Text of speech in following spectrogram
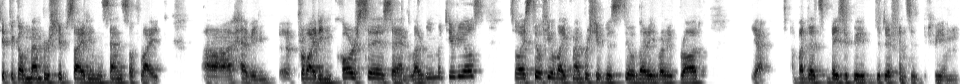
typical membership site in the sense of like uh, having uh, providing courses and learning materials. So I still feel like membership is still very very broad. Yeah, but that's basically the differences between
